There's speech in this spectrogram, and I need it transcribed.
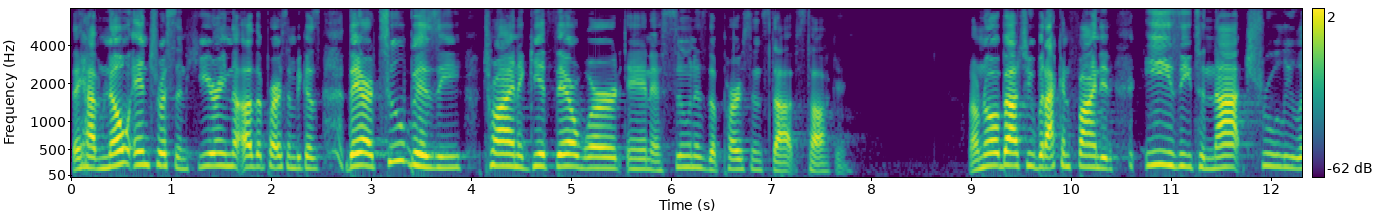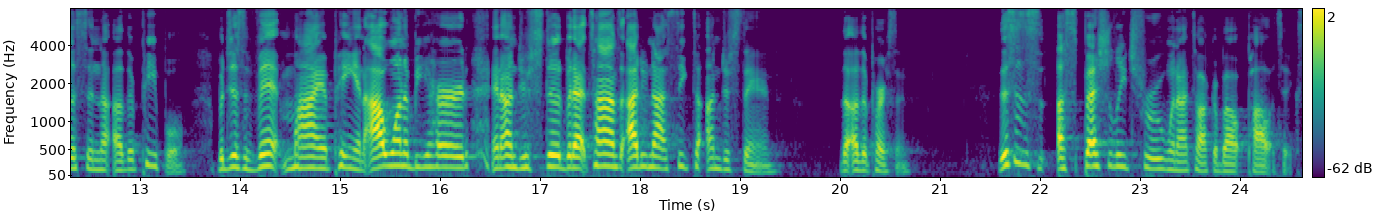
They have no interest in hearing the other person because they are too busy trying to get their word in as soon as the person stops talking. I don't know about you, but I can find it easy to not truly listen to other people but just vent my opinion. I want to be heard and understood, but at times I do not seek to understand the other person. This is especially true when I talk about politics.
